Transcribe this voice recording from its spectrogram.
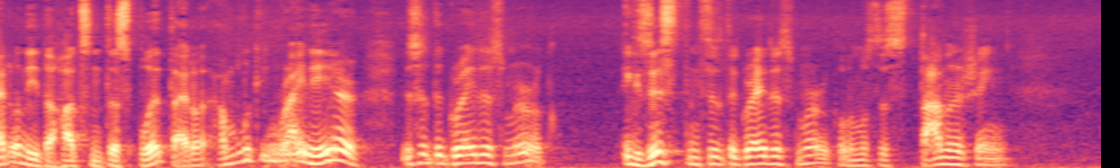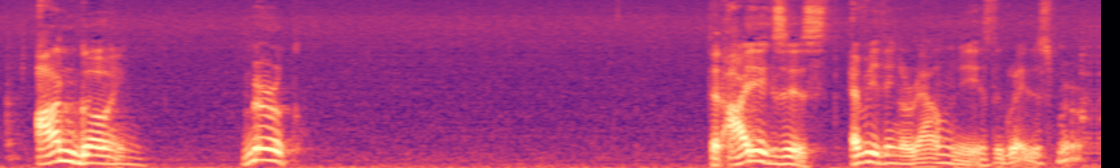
I don't need the Hudson to split. I don't, I'm looking right here. This is the greatest miracle. Existence is the greatest miracle, the most astonishing ongoing miracle. That I exist, everything around me is the greatest miracle.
